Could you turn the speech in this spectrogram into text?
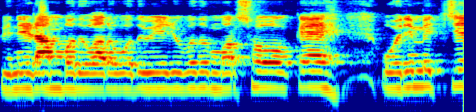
പിന്നീട് അമ്പതും അറുപതും എഴുപതും വർഷമൊക്കെ ഒരുമിച്ച്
